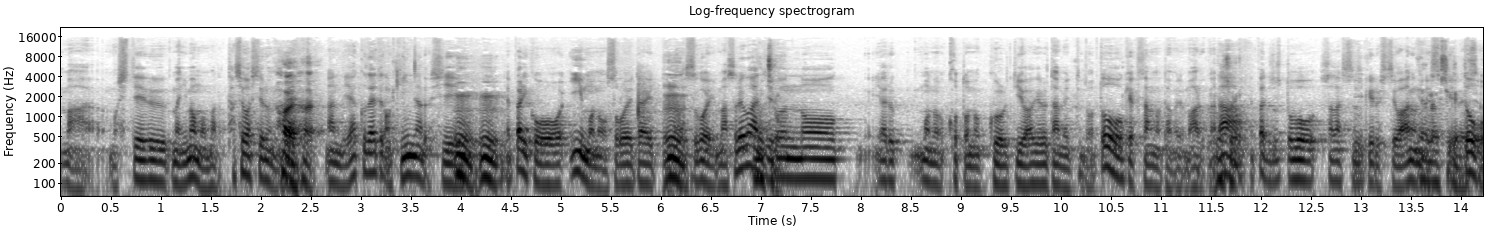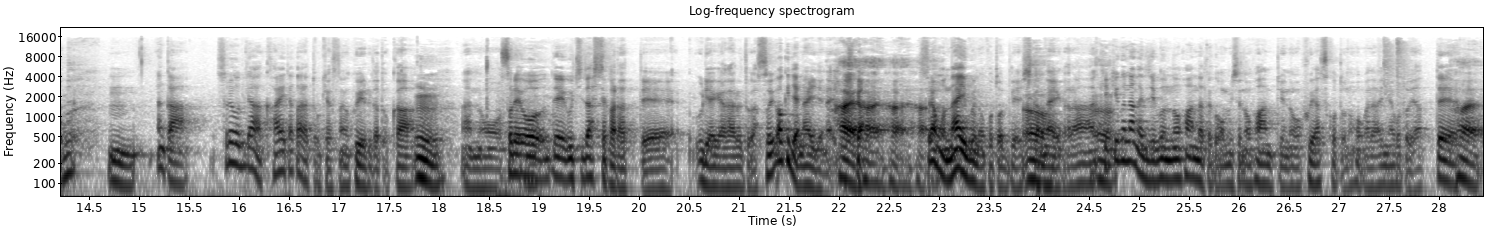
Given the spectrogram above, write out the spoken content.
まあ、もしてる、まあ、今もまだ多少はしてるんで、はいはい。なんで薬剤とかも気になるし、うんうん。やっぱりこういいものを揃えたいっていうのはすごい、まあ、それは自分のやるものことのクオリティを上げるためっていうのとお客さんのためでもあるからやっぱりずっと探し続ける必要はあるんですけど、ね。うん、なんかそれをじゃあ変えたからってお客さんが増えるだとか、うん。あのそれをで打ち出したからって売り上げ上がるとかそういうわけじゃないじゃないですか、はいはいはいはいそれはもう内部のことでしかないから、うん。結局なんか自分のファンだとかお店のファンっていうのを増やすことの方が大事なことであって、は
